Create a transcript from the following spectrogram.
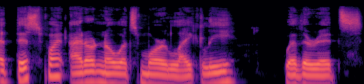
At this point, I don't know what's more likely, whether it's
